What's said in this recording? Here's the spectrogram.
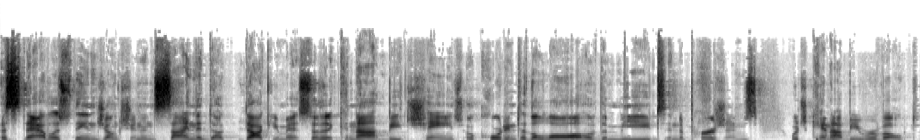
establish the injunction and sign the doc- document so that it cannot be changed according to the law of the Medes and the Persians, which cannot be revoked.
